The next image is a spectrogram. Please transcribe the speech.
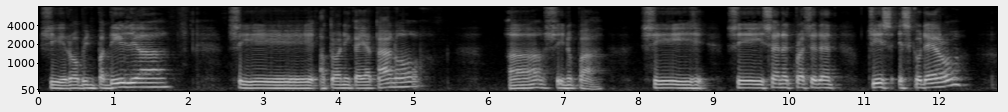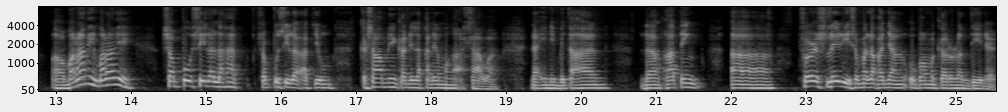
Si Robin Padilla, si Attorney Cayetano, ah, sino pa? Si si Senate President Cheese Escudero, ah, marami, marami. Sampu sila lahat. Sampu sila at yung kasama yung kanila kanilang mga asawa na inibitahan ng ating ah, First Lady sa Malacanang upang magkaroon ng dinner.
